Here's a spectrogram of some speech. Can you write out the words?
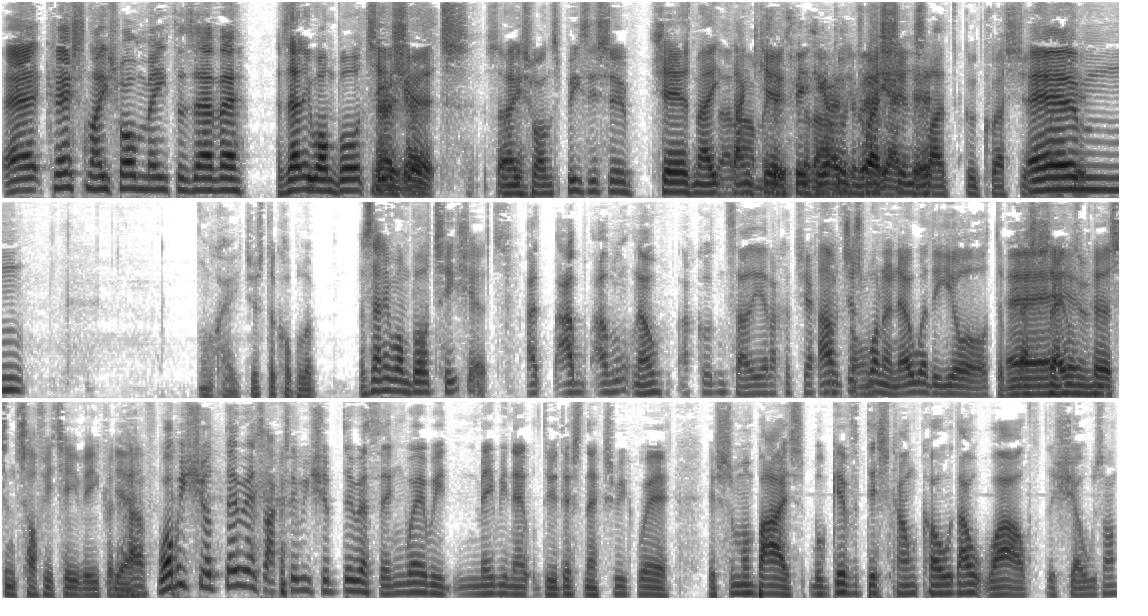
Uh, Chris, nice one, mate, as ever. Has anyone bought t-shirts? So, Nice one. Speak to you soon. Cheers, mate. Ta-ra, Thank you. Good yeah, questions, lad. Good questions. Um, okay, just a couple of. Has anyone bought t-shirts? I, I, I won't know. I couldn't tell you. I could check. I just phone. want to know whether you're the best Um, salesperson Toffee TV could Yeah. have. What we should do is actually we should do a thing where we maybe do this next week where if someone buys, we'll give a discount code out while the show's on.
